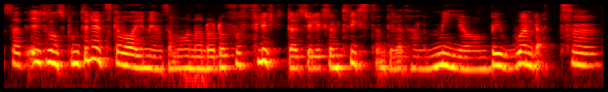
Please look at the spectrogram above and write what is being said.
Så att utgångspunkten är att det ska vara gemensam vårdnad och då förflyttas ju liksom tvisten till att handla mer om boendet. Mm.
